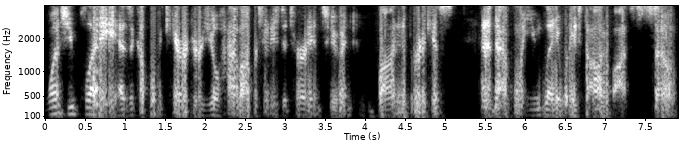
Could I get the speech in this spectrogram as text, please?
once you play as a couple of the characters, you'll have opportunities to turn into and combine into Bruticus, and at that point, you lay waste to Autobots. So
